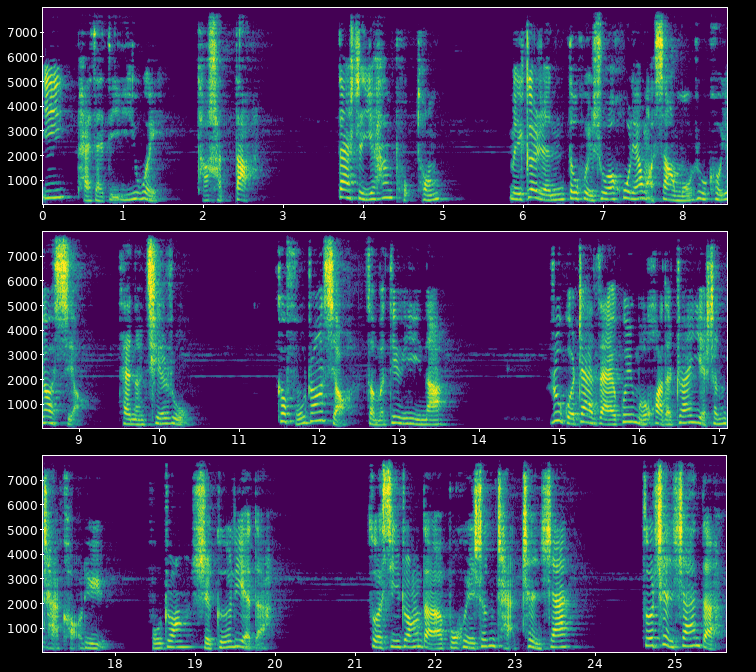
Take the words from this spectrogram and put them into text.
衣排在第一位，它很大，但是也很普通。每个人都会说，互联网项目入口要小才能切入。可服装小怎么定义呢？如果站在规模化的专业生产考虑，服装是割裂的。做西装的不会生产衬衫，做衬衫的。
